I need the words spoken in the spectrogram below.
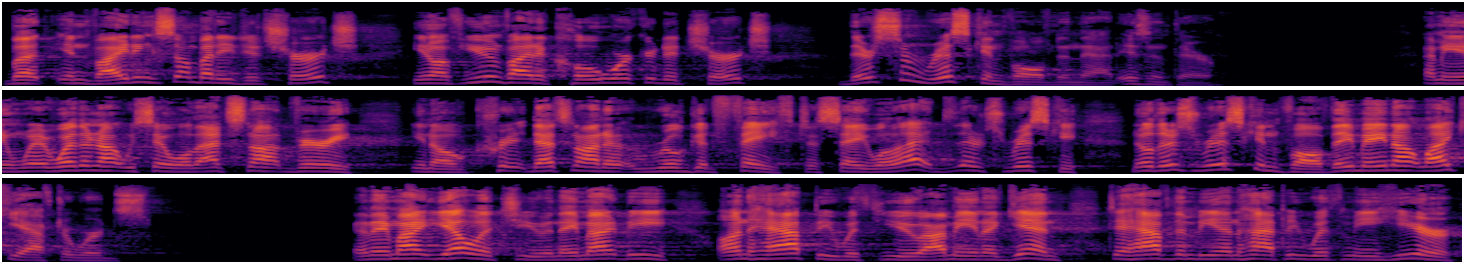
But inviting somebody to church, you know, if you invite a coworker to church, there's some risk involved in that, isn't there? I mean, whether or not we say, well, that's not very, you know, that's not a real good faith to say, well, that, that's risky. No, there's risk involved. They may not like you afterwards. And they might yell at you and they might be unhappy with you. I mean, again, to have them be unhappy with me here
